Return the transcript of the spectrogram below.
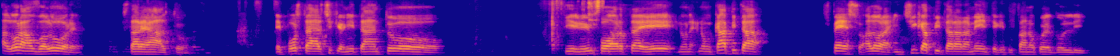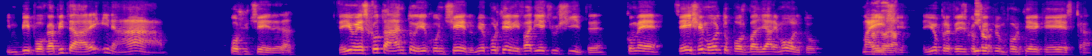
allora ha un valore stare alto e può starci che ogni tanto tirino in porta e non, non, capita spesso. Allora, in C capita raramente che ti fanno quel gol lì, in B può capitare, in A può succedere. Certo. Se io esco tanto, io concedo, il mio portiere mi fa 10 uscite, come se esce molto può sbagliare molto, ma allora, esce. Io preferisco io, sempre un portiere che esca.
